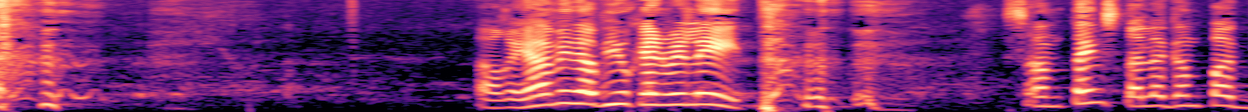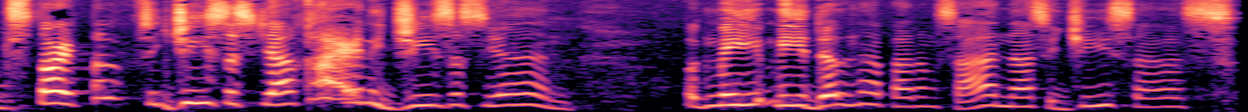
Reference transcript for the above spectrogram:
Okay, how many of you can relate? Sometimes talagang pag-start, si Jesus yan, kaya ni Jesus yan. Pag may middle na, parang sana si Jesus.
